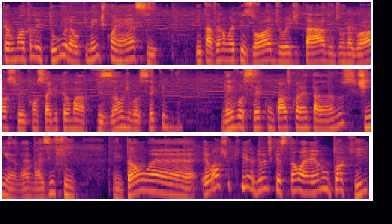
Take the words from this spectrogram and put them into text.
ter uma outra leitura, ou que nem te conhece e tá vendo um episódio editado de um negócio e consegue ter uma visão de você que nem você, com quase 40 anos, tinha, né? Mas enfim. Então, é, eu acho que a grande questão é: eu não tô aqui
